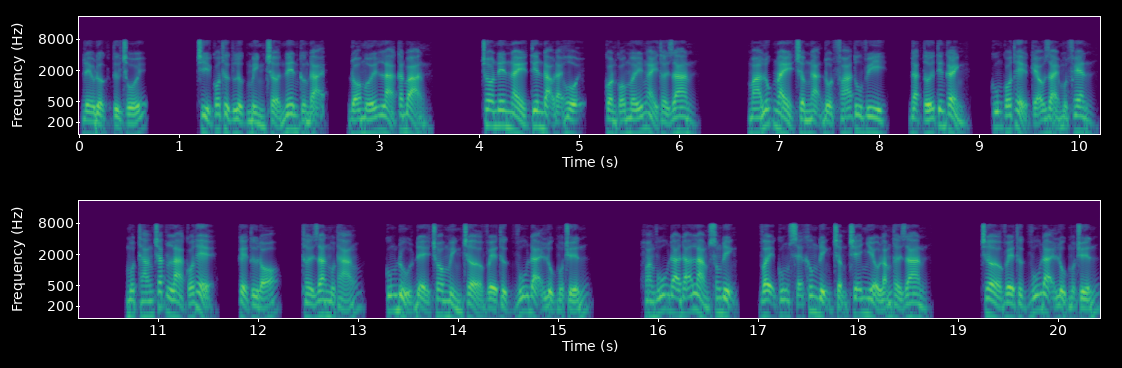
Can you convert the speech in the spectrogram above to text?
đều được từ chối chỉ có thực lực mình trở nên cường đại, đó mới là căn bản. Cho nên này tiên đạo đại hội, còn có mấy ngày thời gian. Mà lúc này trầm ngạn đột phá tu vi, đạt tới tiên cảnh, cũng có thể kéo dài một phen. Một tháng chắc là có thể, kể từ đó, thời gian một tháng, cũng đủ để cho mình trở về thực vũ đại lục một chuyến. Hoàng vũ đã đã làm xong định, vậy cũng sẽ không định chậm trễ nhiều lắm thời gian. Trở về thực vũ đại lục một chuyến,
